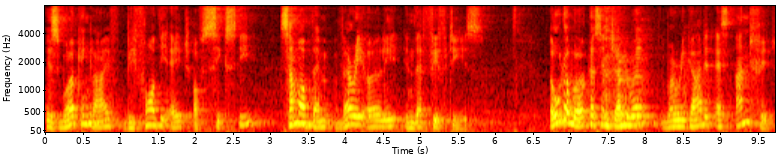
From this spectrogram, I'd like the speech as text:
his working life before the age of 60, some of them very early in their 50s. Older workers in general were regarded as unfit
